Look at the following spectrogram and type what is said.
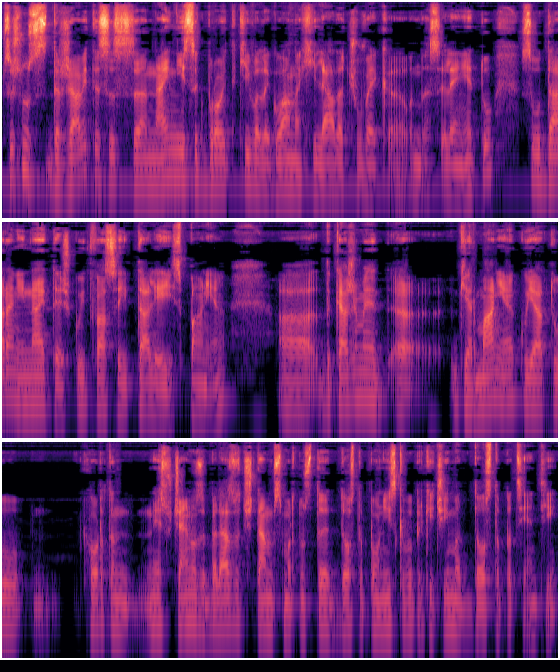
всъщност държавите с най-нисък брой такива легла на хиляда човека от населението са ударени най-тежко и това са Италия и Испания. А, да кажем, Германия, която хората не случайно забелязват, че там смъртността е доста по-ниска, въпреки че имат доста пациенти.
